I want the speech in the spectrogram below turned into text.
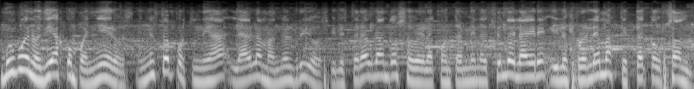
Muy buenos días compañeros, en esta oportunidad le habla Manuel Ríos y le estaré hablando sobre la contaminación del aire y los problemas que está causando.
